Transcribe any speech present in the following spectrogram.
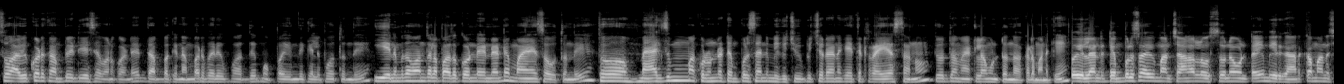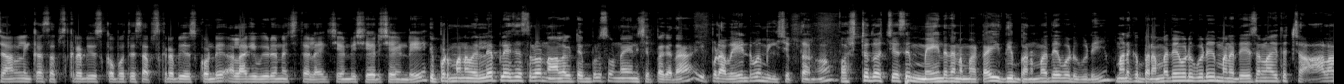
సో అవి కూడా కంప్లీట్ చేసామనుకోండి దెబ్బకి నెంబర్ పెరిగిపోద్ది ముప్పై ఎనిమిదికి వెళ్ళిపోతుంది. ఈ ఎనిమిది వందల పదకొండు ఏంటంటే మైనస్ అవుతుంది. సో మాక్సిమం అక్కడ ఉన్న టెంపుల్స్ అన్ని మీకు చూపించడానికి అయితే ట్రై చేస్తాను. చూద్దాం ఎట్లా ఉంటుందో అక్కడ మనకి. సో ఇలాంటి టెంపుల్స్ అవి మన ఛానల్లో వస్తూనే ఉంటాయి. మీరు కనుక మన ఛానల్ ఇంకా సబ్స్క్రైబ్ చేసుకోకపోతే సబ్స్క్రైబ్ చేసుకోండి. అలాగే వీడియో నచ్చితే లైక్ చేయండి షేర్ చేయండి. ఇప్పుడు మనం వెళ్ళే ప్లేసెస్లో నాలుగు టెంపుల్స్ ఉన్నాయని చెప్పా కదా ఇప్పుడు అవి ఏంటో మీకు చెప్తాను. ఫస్ట్ వచ్చేసి మెయిన్ అనమాట ఇది బ్రహ్మదేవుడి గుడి. మనకి బ్రహ్మదేవుడి గుడి మన దేశంలో అయితే చాలా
